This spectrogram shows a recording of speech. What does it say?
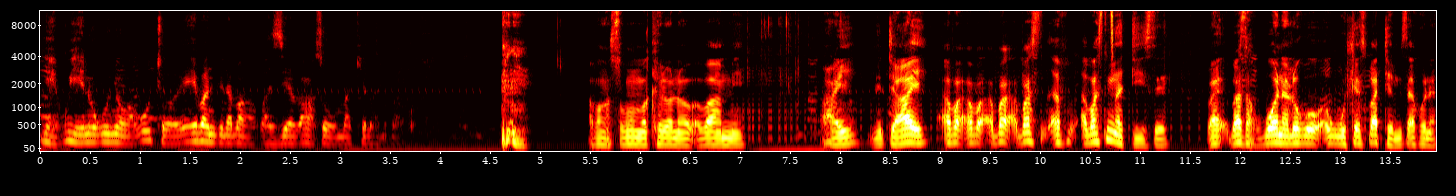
ye kuyini okunye wakutsho ebantwini abangakwaziyo abangasomakhelwane bakho abangasoma omakhelwane bami hayi ngithi hayi abasincedise baza kubona lokho okuhle sibathembisa khona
